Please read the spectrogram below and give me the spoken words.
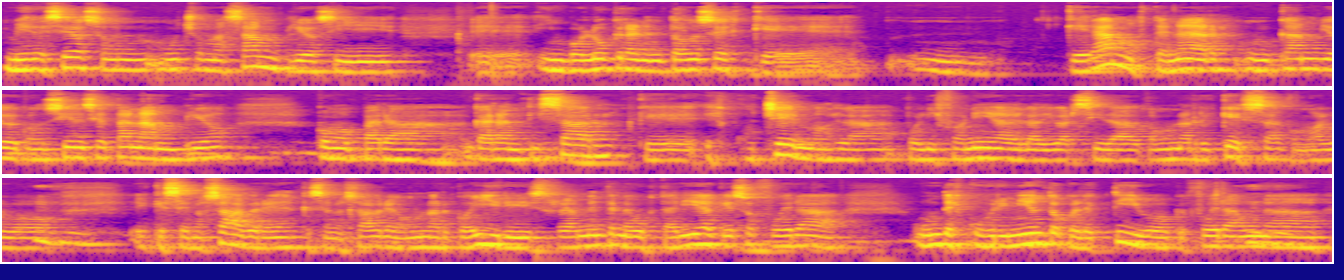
Mis deseos son mucho más amplios y eh, involucran entonces que mm, queramos tener un cambio de conciencia tan amplio como para garantizar que escuchemos la polifonía de la diversidad como una riqueza, como algo eh, que se nos abre, que se nos abre como un arco iris. Realmente me gustaría que eso fuera un descubrimiento colectivo, que fuera una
